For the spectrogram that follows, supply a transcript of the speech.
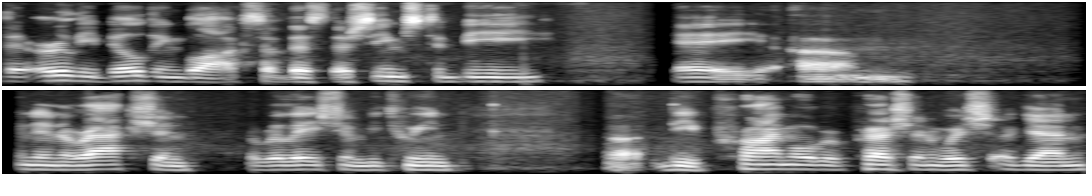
the early building blocks of this, there seems to be a um, an interaction, a relation between uh, the primal repression, which again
